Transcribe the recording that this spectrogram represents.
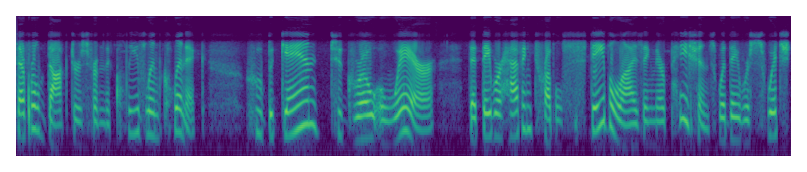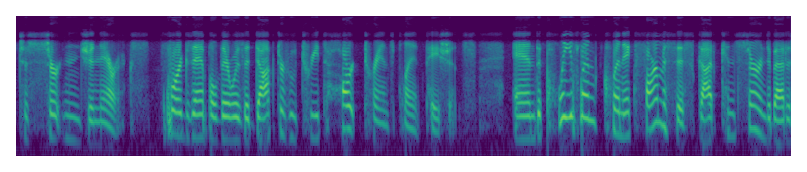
several doctors from the Cleveland Clinic who began to grow aware that they were having trouble stabilizing their patients when they were switched to certain generics. For example, there was a doctor who treats heart transplant patients, and the Cleveland Clinic pharmacist got concerned about a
